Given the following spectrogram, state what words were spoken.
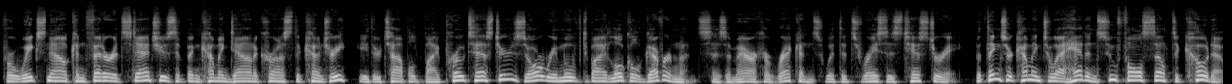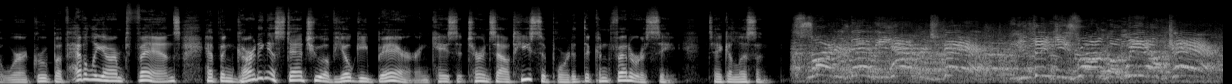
For weeks now, Confederate statues have been coming down across the country, either toppled by protesters or removed by local governments as America reckons with its racist history. But things are coming to a head in Sioux Falls, South Dakota, where a group of heavily armed fans have been guarding a statue of Yogi Bear in case it turns out he supported the Confederacy. Take a listen.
